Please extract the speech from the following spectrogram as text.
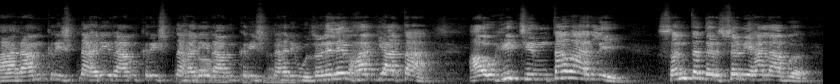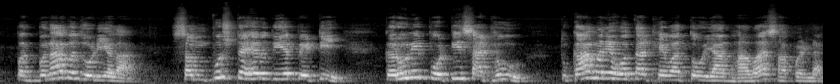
आ, रामकृष्ण हरी रामकृष्ण हरी रामकृष्ण हरी. उजळलेले भाग्य आता. अवघी चिंता वारली. संत दर्शनी हा लाभ पद्मनाभ जोडियाला. संपुष्ट हे हृदय पेटी. करुणी पोटी साठवू. तुका मने होता ठेवा तो या भावा सापडला.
